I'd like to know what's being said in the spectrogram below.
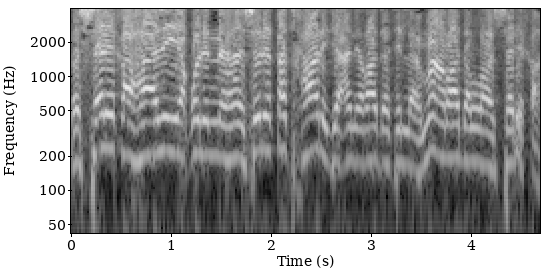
فالسرقة هذه يقول إنها سرقت خارجه عن إرادة الله. ما أراد الله السرقة.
